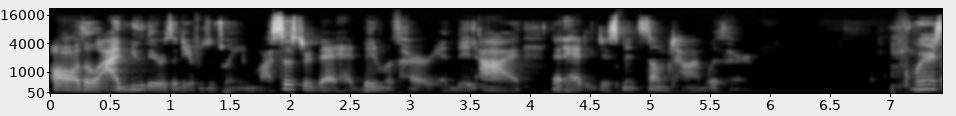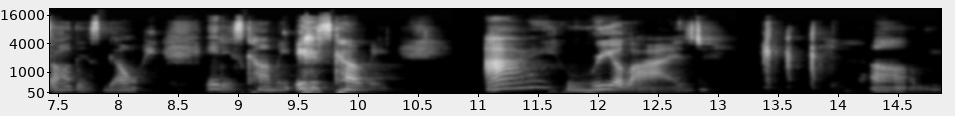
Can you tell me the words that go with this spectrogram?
Although I knew there was a difference between my sister that had been with her and then I that had just spent some time with her. Where's all this going? It is coming. It is coming. I realized um,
